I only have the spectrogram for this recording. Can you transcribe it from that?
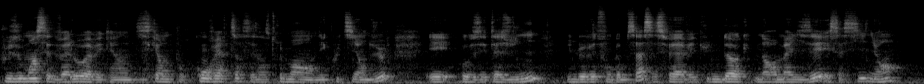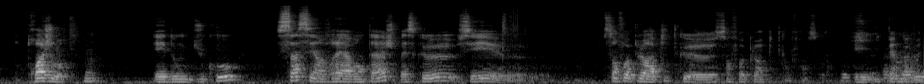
plus ou moins cette valo avec un discount pour convertir ces instruments en equity en dur. Et aux États-Unis, une levée de fonds comme ça, ça se fait avec une doc normalisée et ça signe en 3 jours. Mm. Et donc, du coup, ça c'est un vrai avantage parce que c'est euh, 100 fois plus rapide que 100 fois plus rapide qu'en France. quoi. Et hyper normal.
